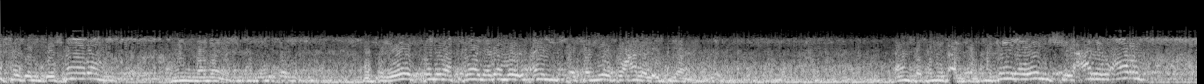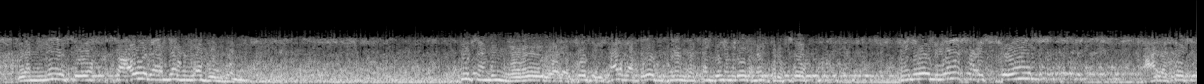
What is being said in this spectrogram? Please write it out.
أخذ البشارة من منام وفي الرواية الثانية قال له أنت تموت على الإسلام. أنت تموت على الإسلام. فكان يمشي على الأرض والناس يقطعون انهم له الجنة. مش عندهم غرور ولا كبر مش عارف عبد الكلام ده كان بيعمل إيه لما يدخل السوق كان يقول يقع السؤال على كده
